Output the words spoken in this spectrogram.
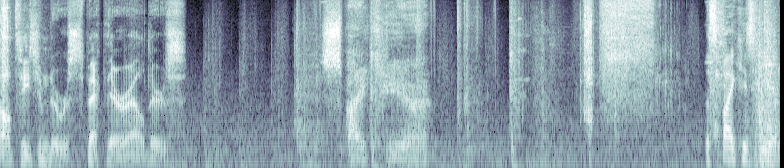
I'll teach them to respect their elders. Spike here. The spike is here.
